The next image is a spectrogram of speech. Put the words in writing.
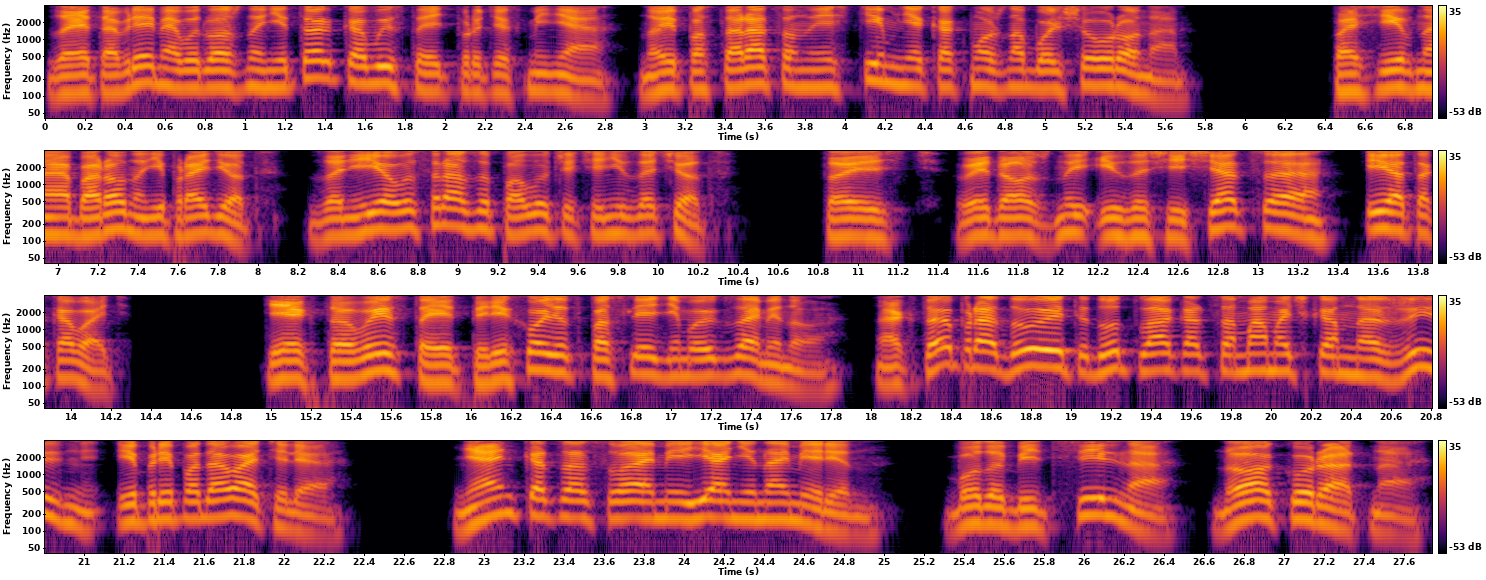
За это время вы должны не только выстоять против меня, но и постараться нанести мне как можно больше урона. Пассивная оборона не пройдет. За нее вы сразу получите незачет. То есть вы должны и защищаться, и атаковать. Те, кто выстоит, переходят к последнему экзамену, а кто продует, идут плакаться мамочкам на жизнь и преподавателя. Нянькаться с вами я не намерен. Буду бить сильно, но аккуратно.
